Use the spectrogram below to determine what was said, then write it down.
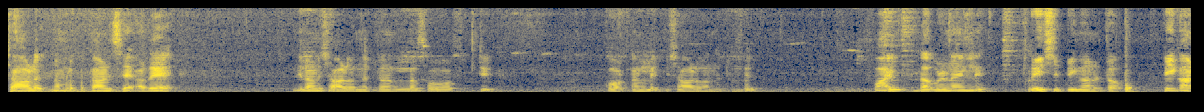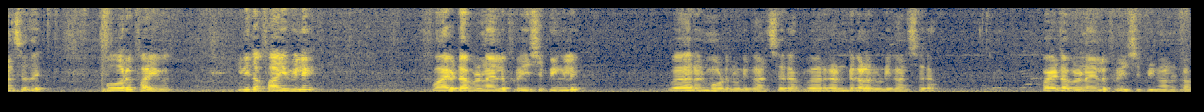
ഷാൾ നമ്മളിപ്പോൾ കാണിച്ച അതേ ഇതിലാണ് ഷാൾ വന്നിട്ട് നല്ല സോഫ്റ്റ് കോട്ടണിൽ ഷാൾ വന്നിട്ടുണ്ട്. ഫൈവ് ഡബിൾ നയനിൽ ഫ്രീ ഷിപ്പിംഗ് ആണ് കേട്ടോ ഈ കാണിച്ചത് ഫോർ ഫൈവ് ഇനി ഇതാ ഫൈവിൽ ഫൈവ് ഡബിൾ നയനിൽ ഫ്രീ ഷിപ്പിംഗിൽ വേറൊരു മോഡൽ കൂടി കാണിച്ചു തരാം. വേറെ രണ്ട് കളർ കൂടി കാണിച്ചു തരാം. ഫൈവ് ഡബിൾ നയനിൽ ഫ്രീ ഷിപ്പിംഗ് ആണ് കേട്ടോ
